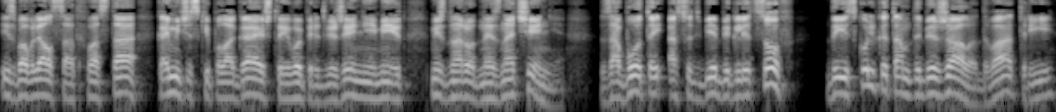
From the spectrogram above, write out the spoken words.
избавлялся от хвоста, комически полагая, что его передвижения имеют международное значение. Заботой о судьбе беглецов, да и сколько там добежало, два, три.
